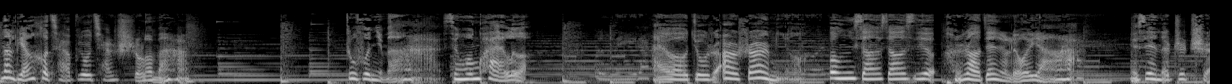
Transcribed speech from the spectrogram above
那联合起来不就前十了吗？哈，祝福你们哈，新婚快乐。还有就是二十二名，风萧萧兮，很少见你留言哈，感谢你的支持。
